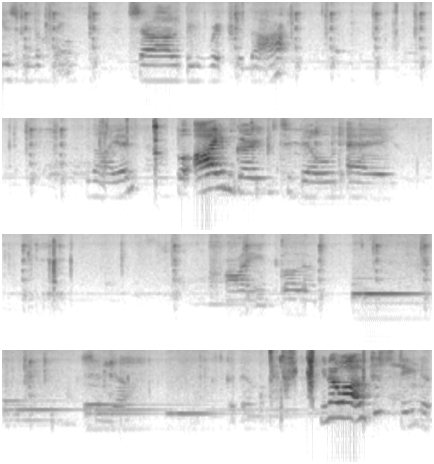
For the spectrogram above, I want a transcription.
used for nothing. So I'll be rich with that. With iron. But I'm going to build a iron golem. You know what? I'll just steal it.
